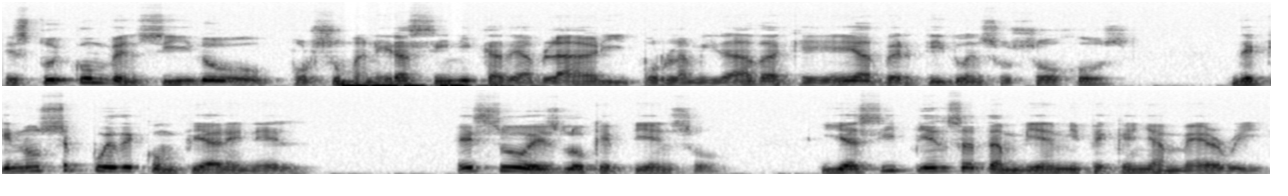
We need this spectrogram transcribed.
estoy convencido por su manera cínica de hablar y por la mirada que he advertido en sus ojos, de que no se puede confiar en él. Eso es lo que pienso, y así piensa también mi pequeña Mary,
